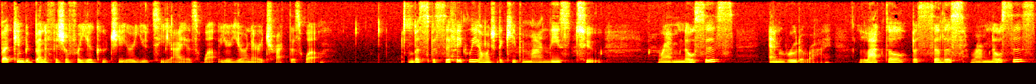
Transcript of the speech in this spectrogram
but can be beneficial for your coochie or UTI as well, your urinary tract as well. But specifically, I want you to keep in mind these two rhamnosus and reuteri. Lactobacillus rhamnosus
